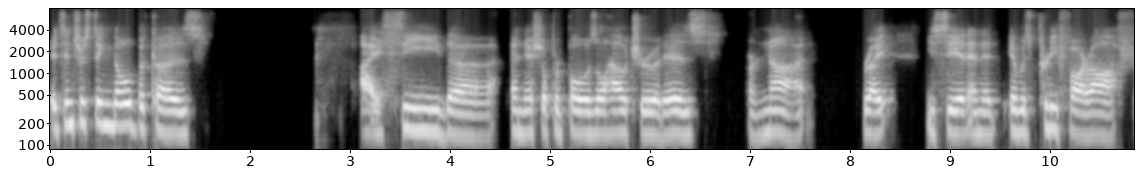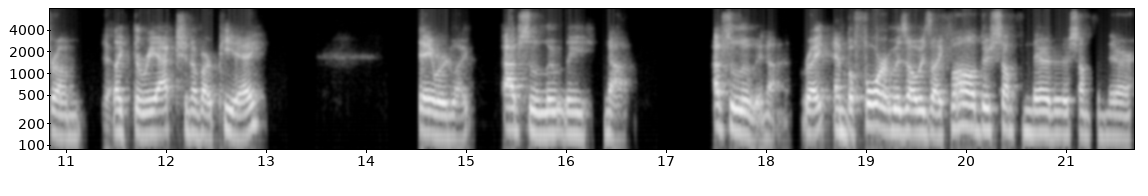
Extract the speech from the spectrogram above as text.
it's interesting though, because I see the initial proposal, how true it is or not, right? You see it, and it, it was pretty far off from yeah. like the reaction of our PA. They were like, absolutely not. Absolutely not. Right. And before it was always like, well, there's something there, there's something there.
